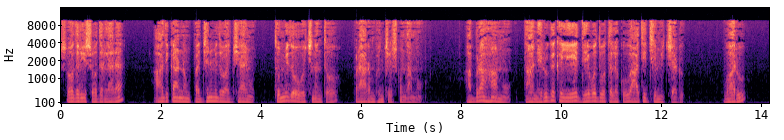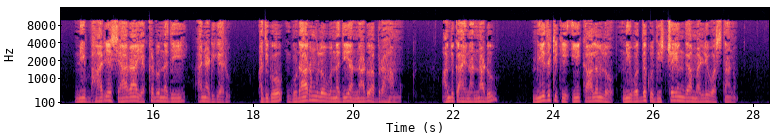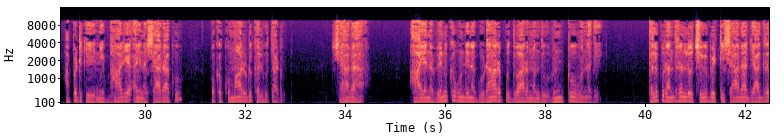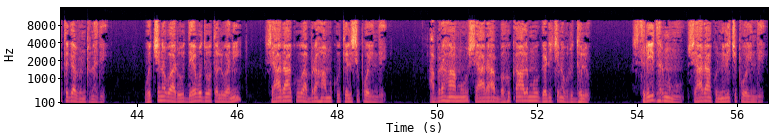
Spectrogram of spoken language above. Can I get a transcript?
సోదరీ సోదరులారా ఆదికాండం పద్దెనిమిదో అధ్యాయం తొమ్మిదో వచనంతో ప్రారంభం చేసుకుందాము. అబ్రాహాము తానెరుగకయే దేవదూతలకు ఆతిథ్యమిచ్చాడు. వారు నీ భార్య శారా ఎక్కడున్నది? అని అడిగారు. అదిగో గుడారములో ఉన్నది అన్నాడు అబ్రహాము. అందుకు ఆయన అన్నాడు మీదటికి ఈ కాలంలో నీ వద్దకు నిశ్చయంగా మళ్ళీ వస్తాను. అప్పటికి నీ భార్య అయిన శారాకు ఒక కుమారుడు కలుగుతాడు. శారా ఆయన వెనుక ఉండిన గుడారపు ద్వారమందు వింటూ ఉన్నది. తలుపు రంధ్రంలో చెవిబెట్టి శారా జాగ్రత్తగా వింటున్నది. వచ్చిన వారు దేవదూతలు అని శారాకు అబ్రహాముకు తెలిసిపోయింది. అబ్రహాము శారా బహుకాలము గడిచిన వృద్ధులు. స్త్రీధర్మము శారాకు నిలిచిపోయింది.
